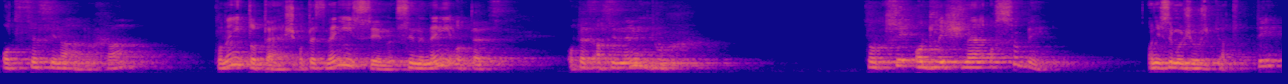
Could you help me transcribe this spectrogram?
Otce, Syna a Ducha. To není to též. Otec není syn, syn není otec, otec a syn není duch. Jsou tři odlišné osoby. Oni si můžou říkat ty,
